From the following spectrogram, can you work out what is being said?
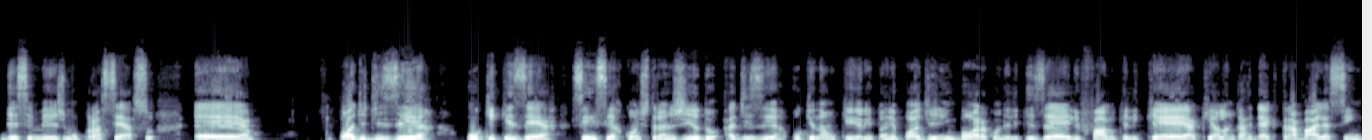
desse mesmo processo. É, pode dizer o que quiser, sem ser constrangido a dizer o que não quer. Então ele pode ir embora quando ele quiser, ele fala o que ele quer. Aqui Allan Kardec trabalha assim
